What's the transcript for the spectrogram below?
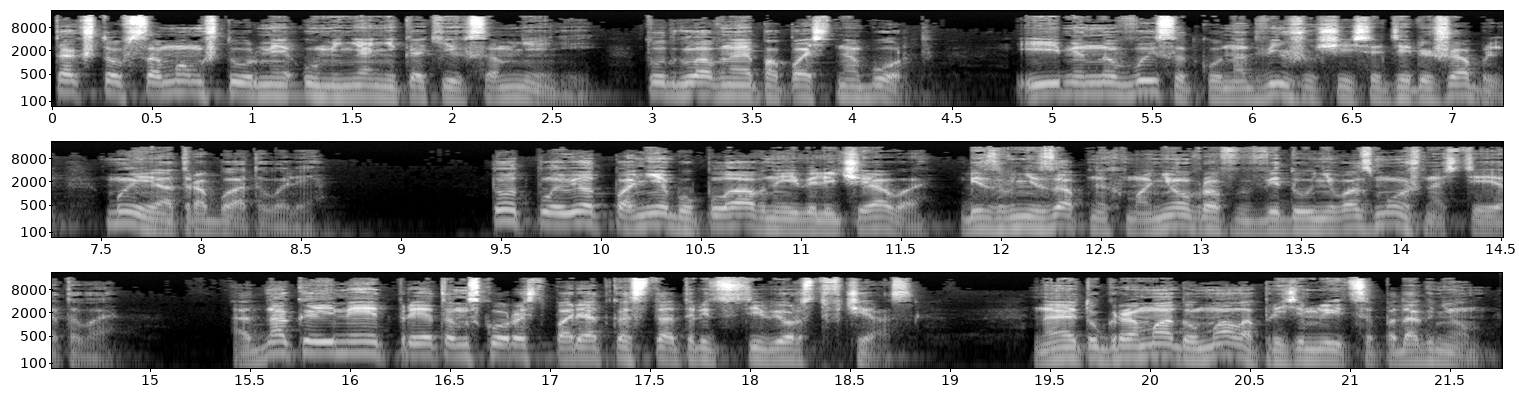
Так что в самом штурме у меня никаких сомнений. Тут главное попасть на борт. И именно высадку на движущийся дирижабль мы и отрабатывали. Тот плывет по небу плавно и величаво, без внезапных маневров ввиду невозможности этого. Однако имеет при этом скорость порядка 130 верст в час. На эту громаду мало приземлиться под огнем,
